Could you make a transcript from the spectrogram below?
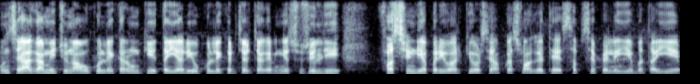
उनसे आगामी चुनावों को लेकर, उनकी तैयारियों को लेकर चर्चा करेंगे। सुशील जी, फ़र्स्ट इंडिया परिवार की ओर से आपका स्वागत है। सबसे पहले ये बताइए,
